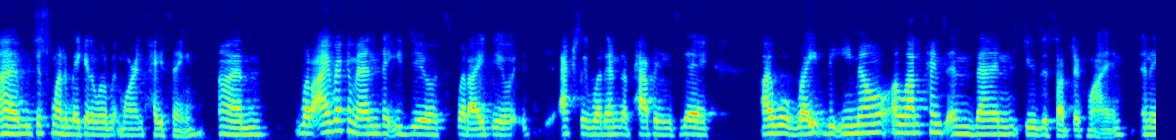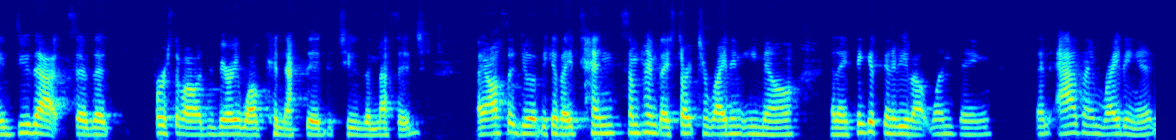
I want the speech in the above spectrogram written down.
um, we just want to make it a little bit more enticing. Um, what I recommend that you do, it's what I do, it's actually what ended up happening today. I will write the email a lot of times and then do the subject line. And I do that so that, first of all, it's very well connected to the message. I also do it because I tend, sometimes I start to write an email and I think it's going to be about one thing. And as I'm writing it,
